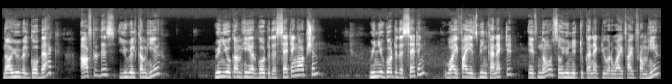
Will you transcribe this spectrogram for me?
Now you will go back. After this you will come here. When you come here go to the setting option when you go to the setting Wi-Fi is being connected. If no so you need to connect your Wi-Fi from here.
